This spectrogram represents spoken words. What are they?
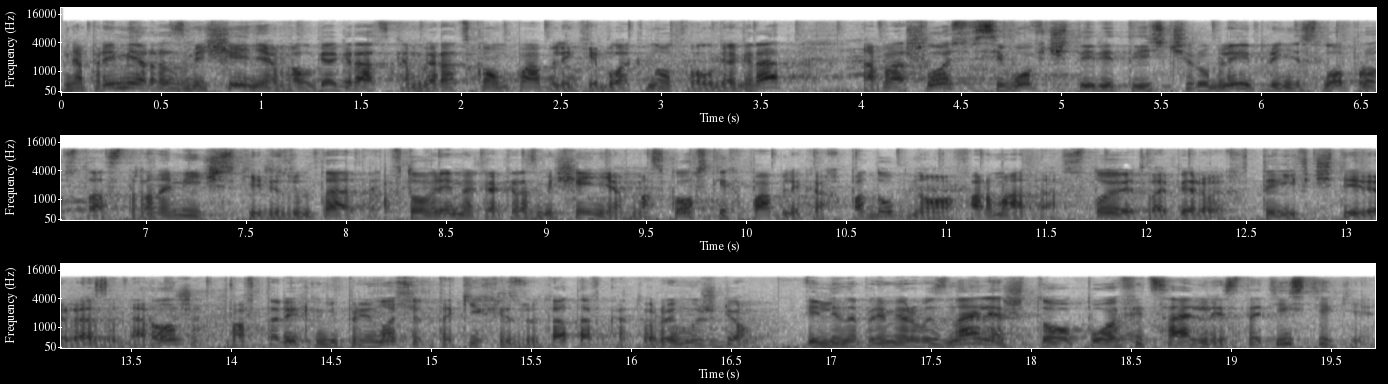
Например, размещение в волгоградском городском паблике «Блокнот Волгоград» обошлось всего в 4000 рублей и принесло просто астрономические результаты. В то время как размещение в московских пабликах подобного формата стоит, во-первых, в 3-4 раза дороже, во-вторых, не приносит таких результатов, которые мы ждем. Или, например, вы знали, что по официальной статистике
